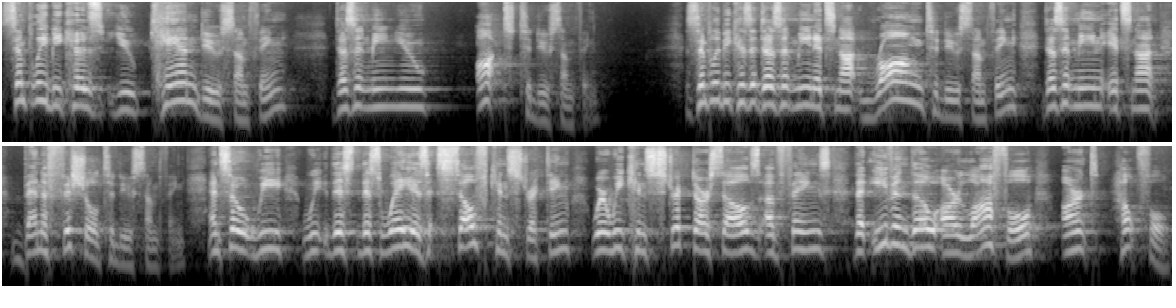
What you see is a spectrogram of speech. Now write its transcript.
Simply because you can do something doesn't mean you ought to do something. Simply because it doesn't mean it's not wrong to do something, doesn't mean it's not beneficial to do something. And so we, we, this, this way is self constricting, where we constrict ourselves of things that, even though are lawful, aren't helpful.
